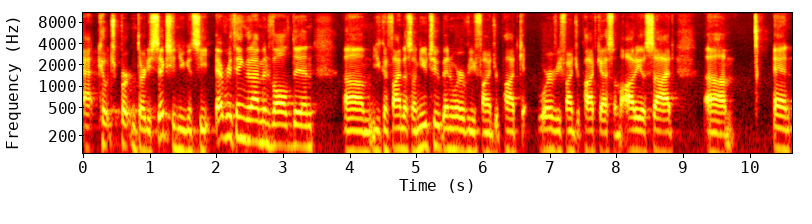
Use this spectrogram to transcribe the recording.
at Coach Burton36, and you can see everything that I'm involved in. Um, you can find us on YouTube and wherever you find your podcast, wherever you find your podcast on the audio side. Um, and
